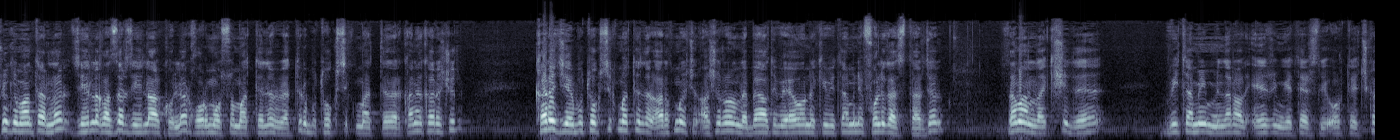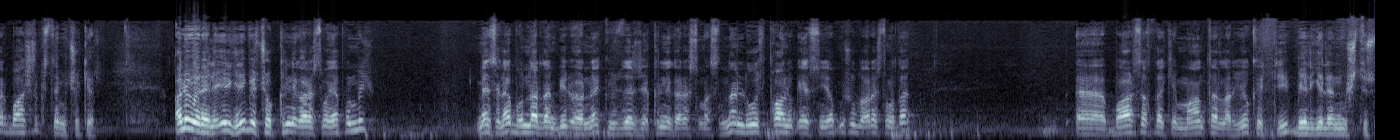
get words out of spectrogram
çünkü mantarlar zehirli gazlar, zehirli alkoller, hormonsu maddeler üretir. Bu toksik maddeler kana karışır. Karaciğer bu toksik maddeleri arıtmak için aşırı oranda B6 ve B12 vitamini, folik asit harcar. Zamanla kişide vitamin, mineral, enzim yetersizliği ortaya çıkar, bağışıklık sistemi çöker. Aloe vera ile ilgili birçok klinik araştırma yapılmış. Mesela bunlardan bir örnek yüzlerce klinik araştırmasından Louis Paulik Enstitüsü yapmış olduğu araştırmada e, bağırsaktaki mantarları yok ettiği belgelenmiştir.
